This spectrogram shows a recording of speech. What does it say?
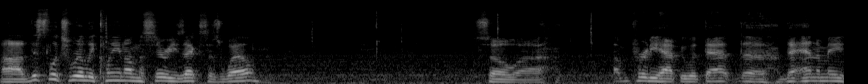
Uh, this looks really clean on the Series X as well. So uh, I'm pretty happy with that. The the anime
